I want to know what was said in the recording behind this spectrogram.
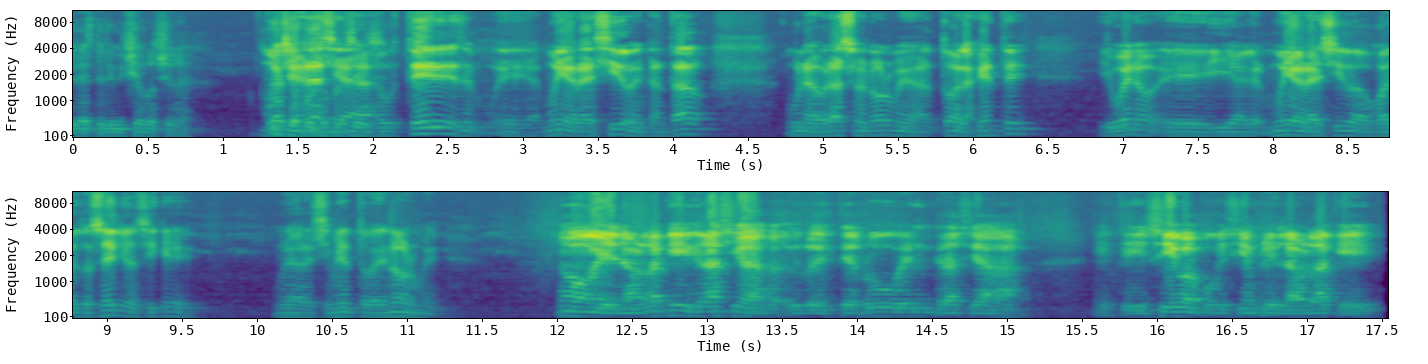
la televisión nacional. Muchas gracias, a ustedes, eh, muy agradecido, encantado. Un abrazo enorme a toda la gente y bueno, eh, y muy agradecido a Osvaldo Celio, así que un agradecimiento enorme. No, eh, la verdad que gracias este, Rubén, gracias este, Seba, porque siempre la verdad que,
